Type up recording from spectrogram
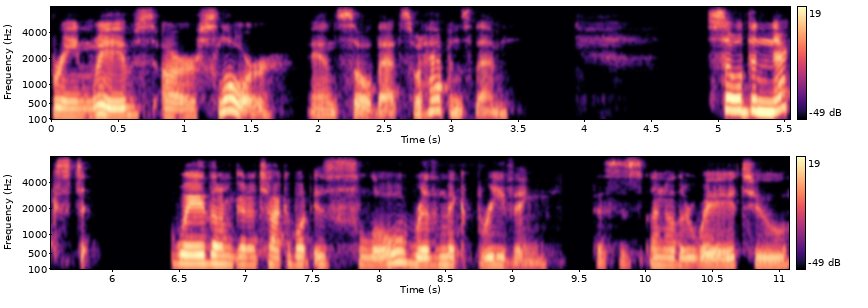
brain waves are slower and so that's what happens then. So the next way that i'm going to talk about is slow rhythmic breathing. This is another way to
